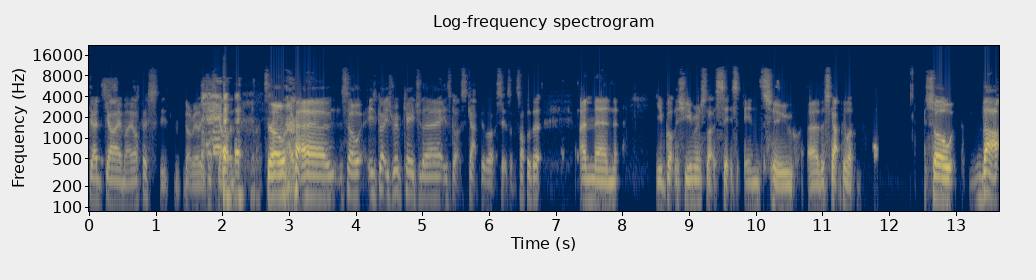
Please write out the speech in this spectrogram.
dead guy in my office. He's not really just going. so, uh, so he's got his rib cage there. He's got scapula that sits on top of it, and then you've got the humerus that sits into uh, the scapula. So that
